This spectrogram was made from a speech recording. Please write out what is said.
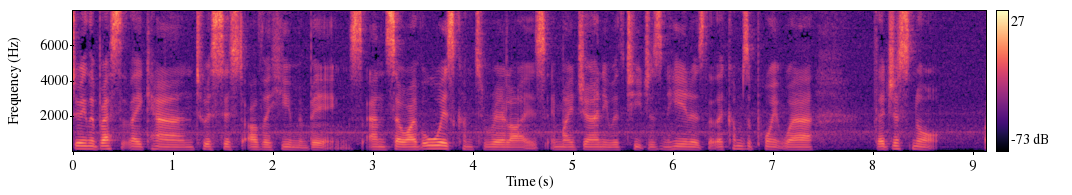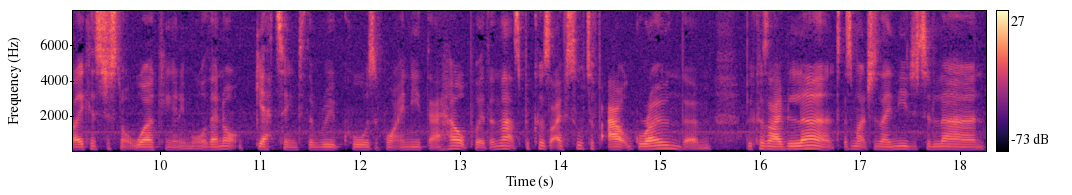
doing the best that they can to assist other human beings. And so I've always come to realize in my journey with teachers and healers that there comes a point where they're just not like it's just not working anymore. They're not getting to the root cause of what I need their help with. And that's because I've sort of outgrown them because I've learnt as much as I needed to learn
